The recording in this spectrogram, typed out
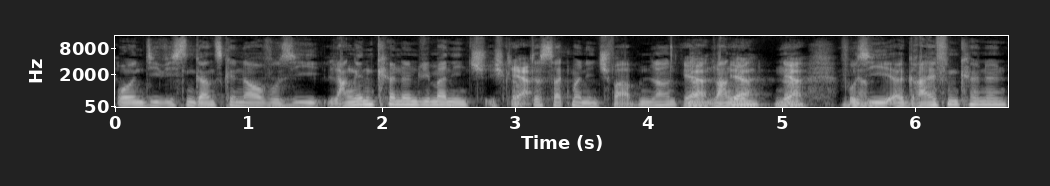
und die wissen ganz genau, wo sie langen können, wie man in, ich glaube, Ja. das sagt man in Schwabenland, Ja, ne? langen, ja, ne? wo sie äh, greifen können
